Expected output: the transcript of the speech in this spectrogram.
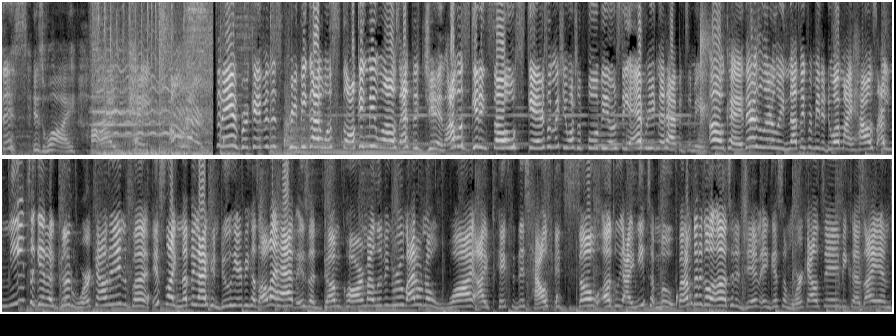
This is why I hate owners. Today in Brookhaven, this creepy guy was stalking me while I was at the gym. I was getting so scared. So make sure you watch the full video to see everything that happened to me. Okay, there's literally nothing for me to do at my house. I need to get a good workout in, but it's like nothing I can do here because all I have is a dumb car in my living room. I don't know why I picked this house. It's so ugly. I need to move. But I'm gonna go uh, to the gym and get some workouts in because I am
